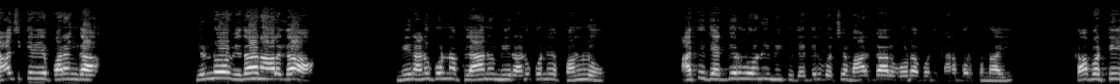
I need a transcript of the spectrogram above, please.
రాజకీయ పరంగా ఎన్నో విధానాలుగా మీరు అనుకున్న ప్లాను మీరు అనుకునే పనులు అతి దగ్గరలోనే మీకు దగ్గరికి వచ్చే మార్గాలు కూడా కొన్ని కనబడుతున్నాయి. కాబట్టి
